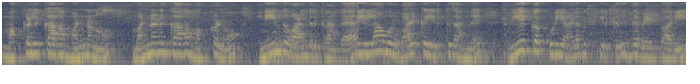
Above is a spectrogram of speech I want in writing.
மக்களுக்காக மன்னனும் மன்னனுக்காக மக்களும் இணைந்து வாழ்ந்திருக்கிறாங்க. எல்லாம் ஒரு வாழ்க்கை இருக்குதான்னு வியக்கக்கூடிய அளவுக்கு இருக்குது இந்த வேள்பாரி.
